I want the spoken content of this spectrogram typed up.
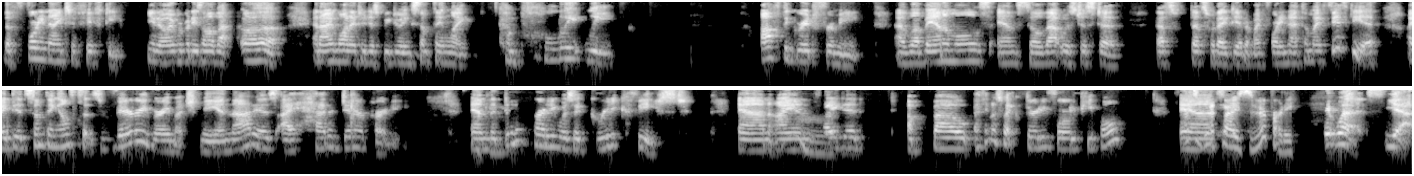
the 49 to 50. You know, everybody's all that uh and I wanted to just be doing something like completely off the grid for me. I love animals and so that was just a that's that's what I did on my 49th. On my 50th, I did something else that's very very much me and that is I had a dinner party. And the dinner party was a Greek feast and I hmm. invited about I think it was like 30, 40 people. That's and a good sized dinner party. It was, yeah.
